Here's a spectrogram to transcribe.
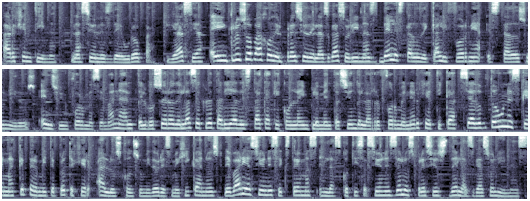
Argentina, naciones de Europa y Asia, e incluso abajo del precio de las gasolinas del estado de California, Estados Unidos. En su informe semanal, el vocero de la Secretaría destaca que con la implementación de la reforma energética se adoptó un esquema que permite proteger a los consumidores mexicanos de variaciones extremas en las cotizaciones de los precios de las gasolinas.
